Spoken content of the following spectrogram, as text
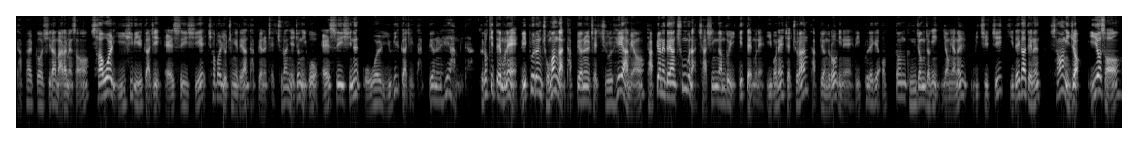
답할 것이라 말하면서 4월 22일까지 SEC의 처벌 요청에 대한 답변을 제출한 예정이고 SEC는 5월 6일 6일까지 답변을 해야 합니다. 그렇기 때문에 리플은 조만간 답변을 제출해야 하며 답변에 대한 충분한 자신감도 있기 때문에 이번에 제출한 답변으로 인해 리플에게 어떤 긍정적인 영향을 미칠지 기대가 되는 상황이죠. 이어서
